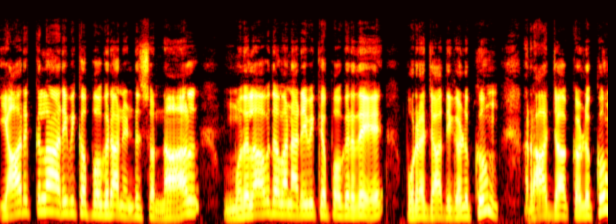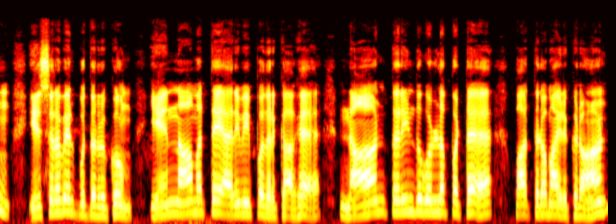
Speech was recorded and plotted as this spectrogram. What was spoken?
யாருக்கெல்லாம் அறிவிக்கப் போகிறான்? என்று சொன்னால் முதலாவது அவன் அறிவிக்கப் போகிறதே புறஜாதிகளுக்கும் ராஜாக்களுக்கும் இஸ்ரவேல் புத்தருக்கும். என் நாமத்தை அறிவிப்பதற்காக நான் தெரிந்து கொள்ளப்பட்ட பாத்திரமாக இருக்கிறான்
